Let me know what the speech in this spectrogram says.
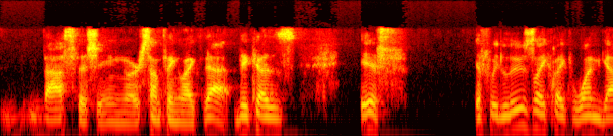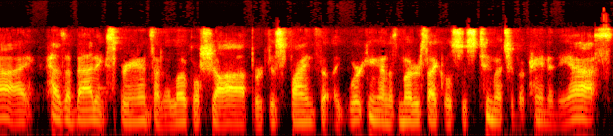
bass fishing or something like that because if if we lose like like one guy has a bad experience at a local shop or just finds that like working on his motorcycle is just too much of a pain in the ass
